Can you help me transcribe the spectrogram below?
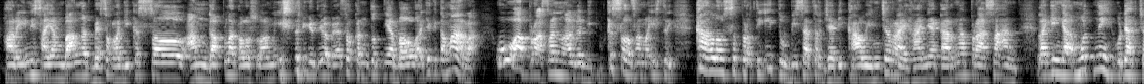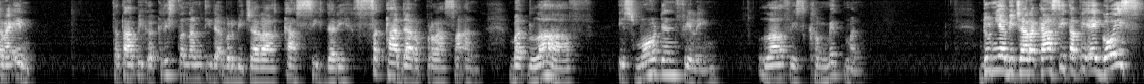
hari ini sayang banget, besok lagi kesel. Anggaplah kalau suami istri gitu ya, besok kentutnya bau aja kita marah. Wah, perasaan lagi kesel sama istri. Kalau seperti itu bisa terjadi kawin cerai hanya karena perasaan. Lagi nggak mood nih, udah ceraiin. Tetapi kekristenan tidak berbicara kasih dari sekadar perasaan. But love is more than feeling. Love is commitment. Dunia bicara kasih tapi egois.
